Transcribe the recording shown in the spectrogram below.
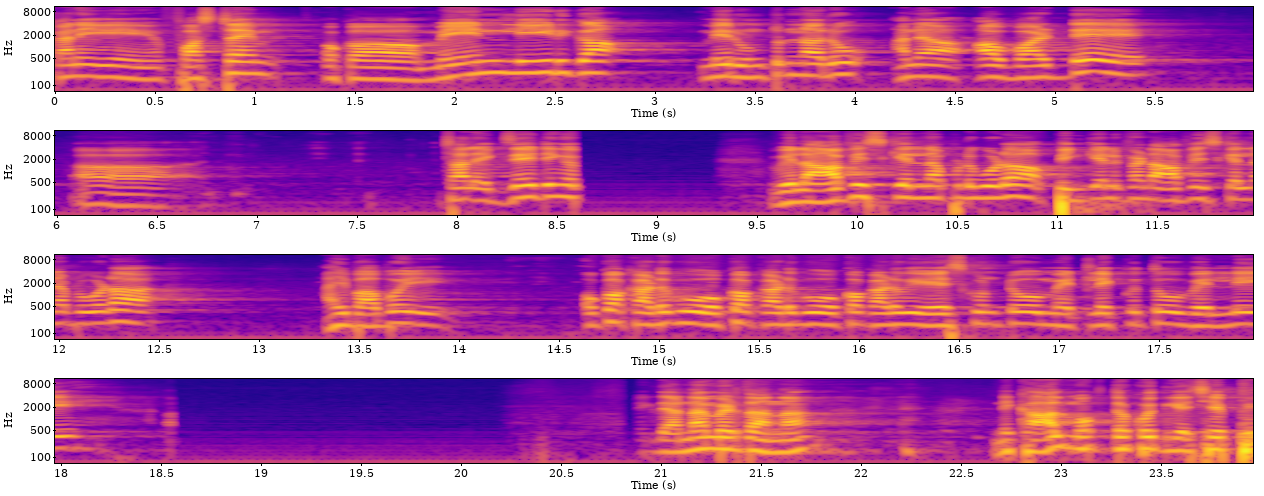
కానీ ఫస్ట్ టైం ఒక మెయిన్ లీడ్గా మీరు ఉంటున్నారు అనే ఆ వర్డే చాలా ఎగ్జైటింగ్ వీళ్ళ ఆఫీస్కి వెళ్ళినప్పుడు కూడా పింక్ ఎలిఫెంట్ ఆఫీస్కి వెళ్ళినప్పుడు కూడా అయ్యి బాబోయ్ ఒక్కొక్క అడుగు ఒక్కొక్క అడుగు ఒక్కొక్క అడుగు వేసుకుంటూ మెట్లెక్కుతూ వెళ్ళి. నీకు దండం పెడతా అన్న. నీ కాలు మొక్త కొద్దిగా చెప్పి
